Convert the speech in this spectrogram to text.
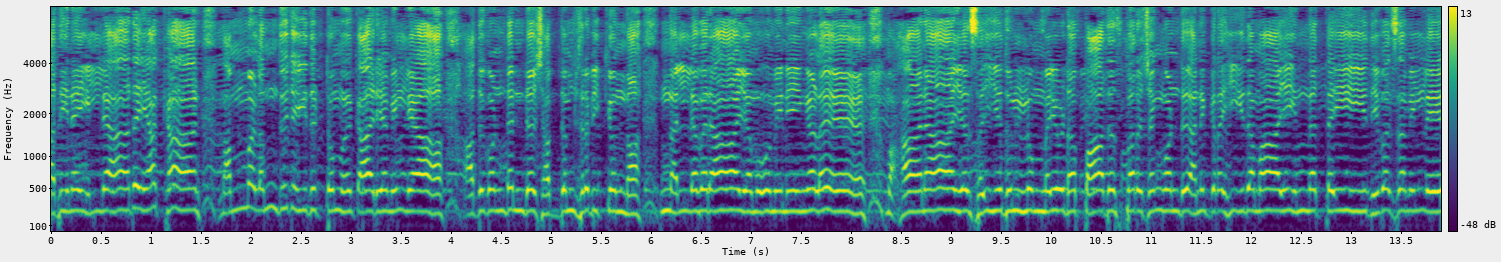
അതിനെ ഇല്ലാതെയാക്കാൻ നമ്മൾ എന്തു ചെയ്തിട്ടും കാര്യമില്ല. അതുകൊണ്ട് എന്റെ ശബ്ദം ശ്രവിക്കുന്ന നല്ലവരായ മോമിനിങ്ങളെ മഹാനായ സയ്യിദുല്ലുമ്മയുടെ പാദസ്പർശം കൊണ്ട് അനുഗ്രഹീതമായ ഇന്നത്തെ ഈ ദിവസമില്ലേ?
